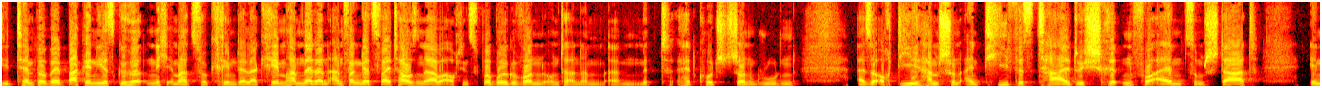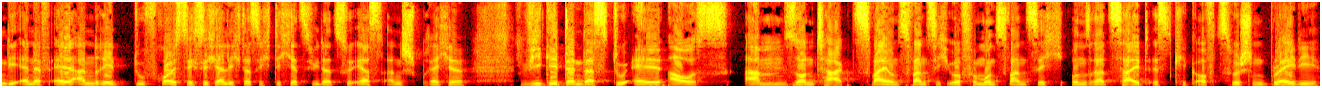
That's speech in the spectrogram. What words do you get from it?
die Tampa Bay Buccaneers gehörten nicht immer zur Creme de la Creme, haben da dann Anfang der 2000er aber auch den Super Bowl gewonnen, unter anderem ähm, mit Head Coach John Gruden. Also auch die haben schon ein tiefes Tal durchschritten, vor allem zum Start in die NFL. André, du freust dich sicherlich, dass ich dich jetzt wieder zuerst anspreche. Wie geht denn das Duell aus am Sonntag 22.25 Uhr unserer Zeit ist Kickoff zwischen Brady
